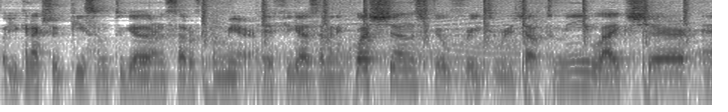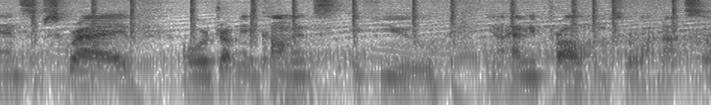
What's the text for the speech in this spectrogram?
but you can actually piece them together inside of Premiere. If you guys have any questions, feel free to reach out to me, like, share, and subscribe, or drop me any comments if you, you know, have any problems or whatnot. So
